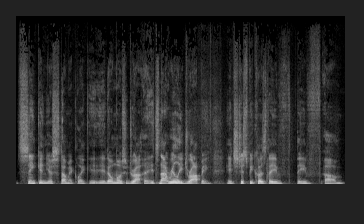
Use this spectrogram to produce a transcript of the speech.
sink in your stomach, like it, it almost drop. It's not really dropping. It's just because they've they've um,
